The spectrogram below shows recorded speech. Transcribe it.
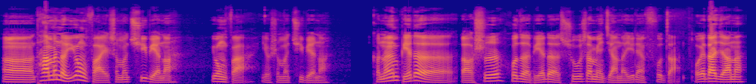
嗯，它们的用法有什么区别呢？用法有什么区别呢？可能别的老师或者别的书上面讲的有点复杂，我给大家呢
